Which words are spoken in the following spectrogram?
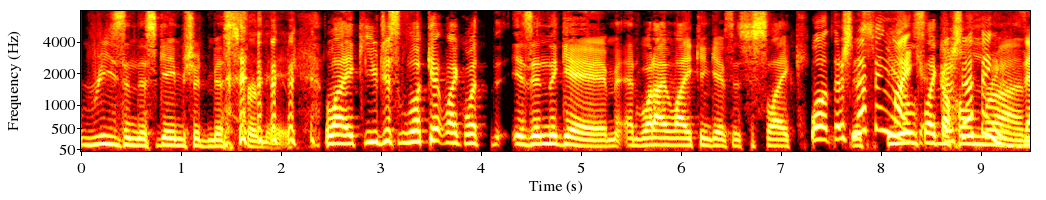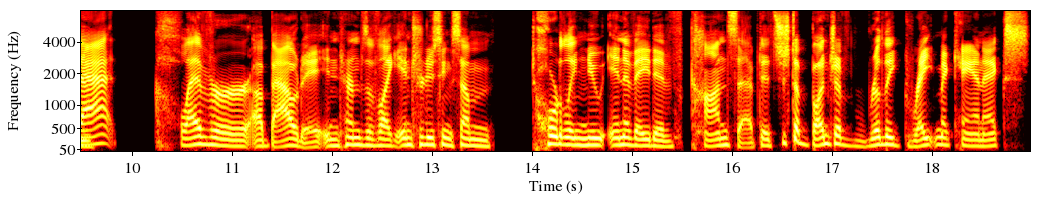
reason this game should miss for me. like you just look at like what is in the game and what I like in games. It's just like Well, there's nothing like, feels like a there's home nothing run. that clever about it in terms of like introducing some totally new innovative concept. It's just a bunch of really great mechanics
